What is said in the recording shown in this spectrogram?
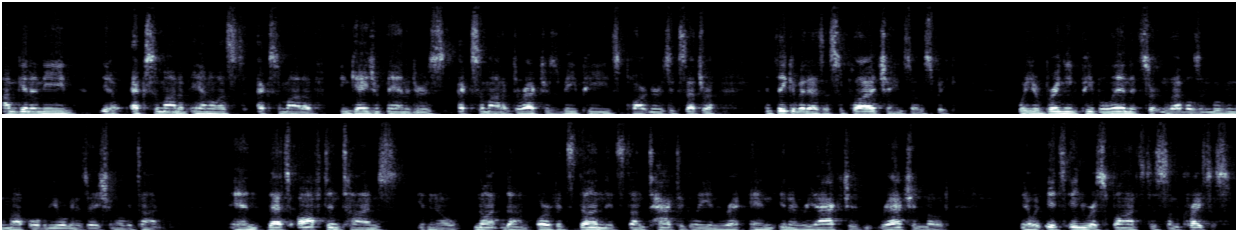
I'm going to need, you know, X amount of analysts, X amount of engagement managers, X amount of directors, VPs, partners, etc. And think of it as a supply chain, so to speak where you're bringing people in at certain levels and moving them up over the organization over time. And that's oftentimes, you know, not done. Or if it's done, it's done tactically and, re- and in a reaction reaction mode. You know, it's in response to some crisis.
